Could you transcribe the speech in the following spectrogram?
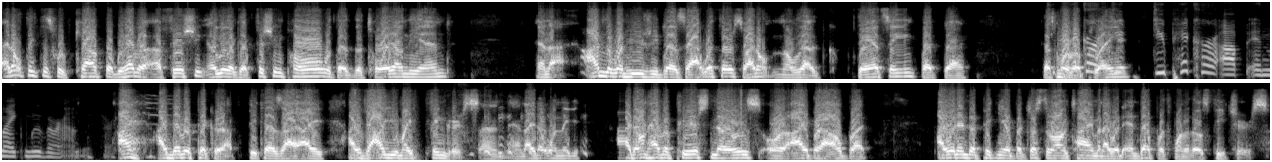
I don't think this would count, but we have a, a fishing, a little like a fishing pole with the, the toy on the end, and I, I'm the one who usually does that with her, so I don't know that dancing, but uh, that's more of a her- do, playing. you, do you pick her up and like move around with her? I, I never pick her up because I, I, I value my fingers and, and I don't want to I don't have a pierced nose or eyebrow, but I would end up picking her up at just the wrong time and I would end up with one of those features.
